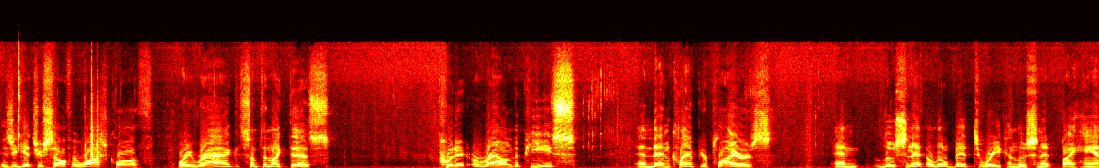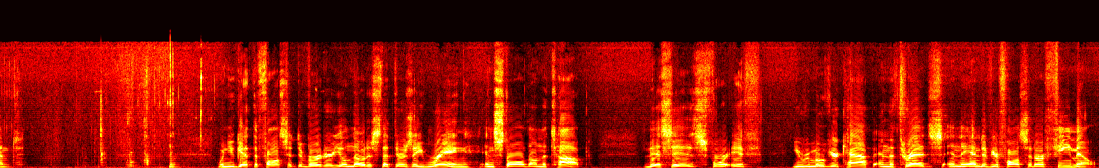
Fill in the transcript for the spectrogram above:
is you get yourself a washcloth or a rag, something like this, put it around the piece, and then clamp your pliers and loosen it a little bit to where you can loosen it by hand. When you get the faucet diverter, you'll notice that there's a ring installed on the top. This is for if you remove your cap and the threads in the end of your faucet are female.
